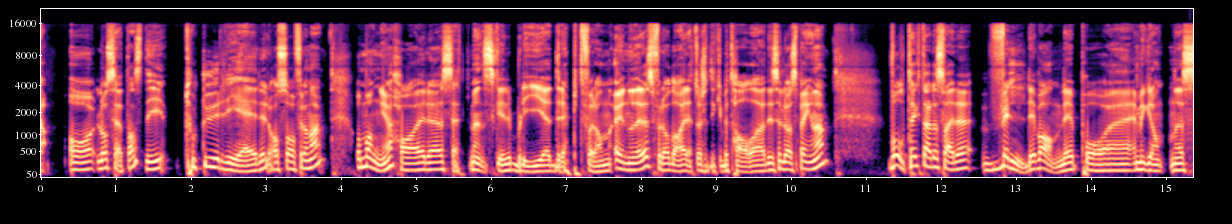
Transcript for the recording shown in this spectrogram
Ja, og Los Zetas de torturerer også ofrene, og mange har eh, sett mennesker bli drept foran øynene deres for å da rett og slett ikke betale disse løsepengene. Voldtekt er dessverre veldig vanlig på eh, emigrantenes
